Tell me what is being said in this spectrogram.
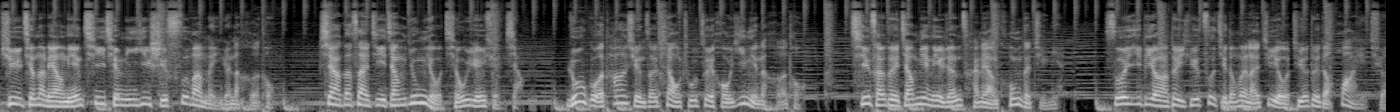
续签了两年七千零一十四万美元的合同，下个赛季将拥有球员选项。如果他选择跳出最后一年的合同，奇才队将面临人财两空的局面。所以，比尔对于自己的未来具有绝对的话语权。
